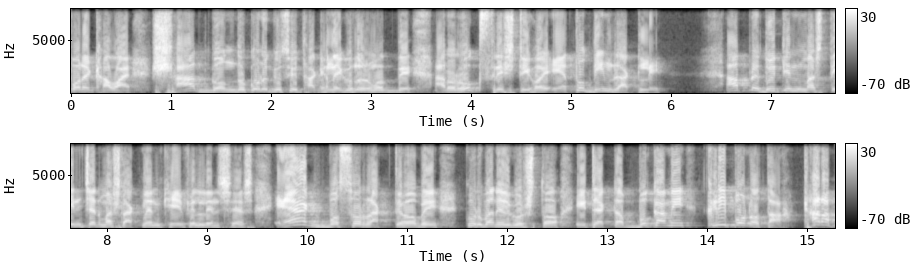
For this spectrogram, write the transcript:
পরে খাওয়ায়। স্বাদ, গন্ধ কোনো কিছুই থাকে না এগুলোর মধ্যে। আর রোগ সৃষ্টি হয় এত দিন রাখলে। আপনি দুই, তিন মাস, তিন, চার মাস রাখলেন, খেয়ে ফেললেন শেষ। এক বছর রাখতে হবে কুরবানির গোস্ত এটা একটা বোকামি, কৃপণতা, খারাপ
